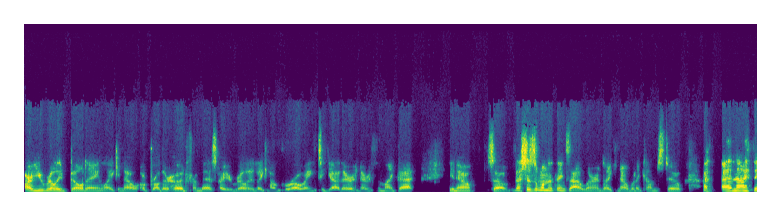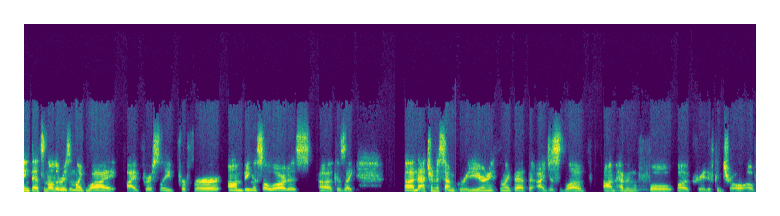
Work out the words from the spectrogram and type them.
are you really building like, you know, a brotherhood from this? Are you really like, you know, growing together and everything like that? You know, so that's just one of the things that I learned, like, you know, when it comes to, I, and I think that's another reason, like, why I personally prefer um being a solo artist, uh, because like, uh, not trying to sound greedy or anything like that, but I just love um having full uh, creative control of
